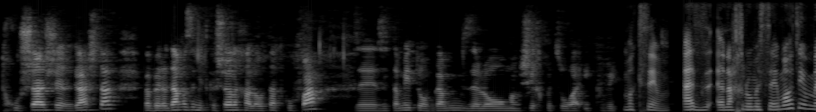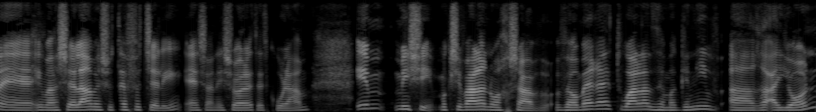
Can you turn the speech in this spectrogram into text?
תחושה שהרגשת, והבן אדם הזה מתקשר לך לאותה תקופה, זה, זה תמיד טוב, גם אם זה לא ממשיך בצורה עקבית. מקסים. אז אנחנו מסיימות עם, אה, עם השאלה המשותפת שלי, אה, שאני שואלת את כולם. אם מישהי מקשיבה לנו עכשיו ואומרת, וואלה, זה מגניב הרעיון,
